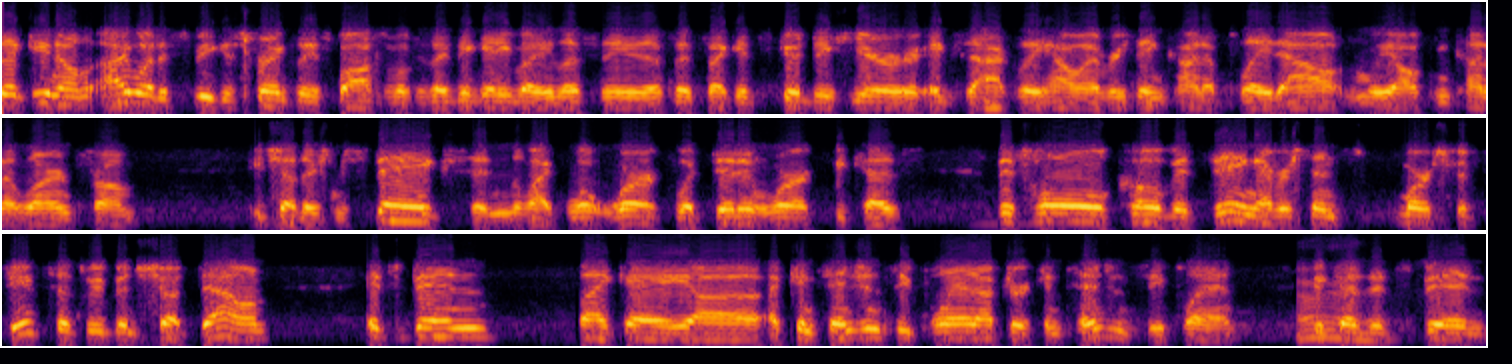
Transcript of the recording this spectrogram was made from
like you know, I want to speak as frankly as possible because I think anybody listening to this, it's like it's good to hear exactly how everything kind of played out, and we all can kind of learn from each other's mistakes and like what worked, what didn't work, because this whole COVID thing, ever since March 15th, since we've been shut down, it's been like a uh, a contingency plan after a contingency plan oh, because yeah. it's been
